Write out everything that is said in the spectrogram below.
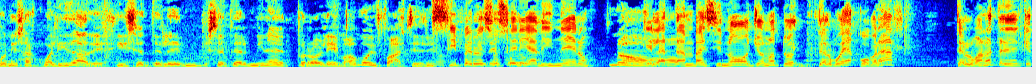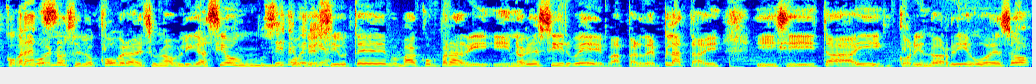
con esas cualidades y se, se termina el problema. Muy fácil. Sí, pero eso sería dinero. No. Que la TAM va a decir, no, yo no te, lo voy a cobrar. Te lo van a tener que cobrar. bueno, se lo cobra, es una obligación. Pues porque si usted va a comprar y, no le sirve, va a perder plata. Y, y si está ahí corriendo a riesgo eso,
